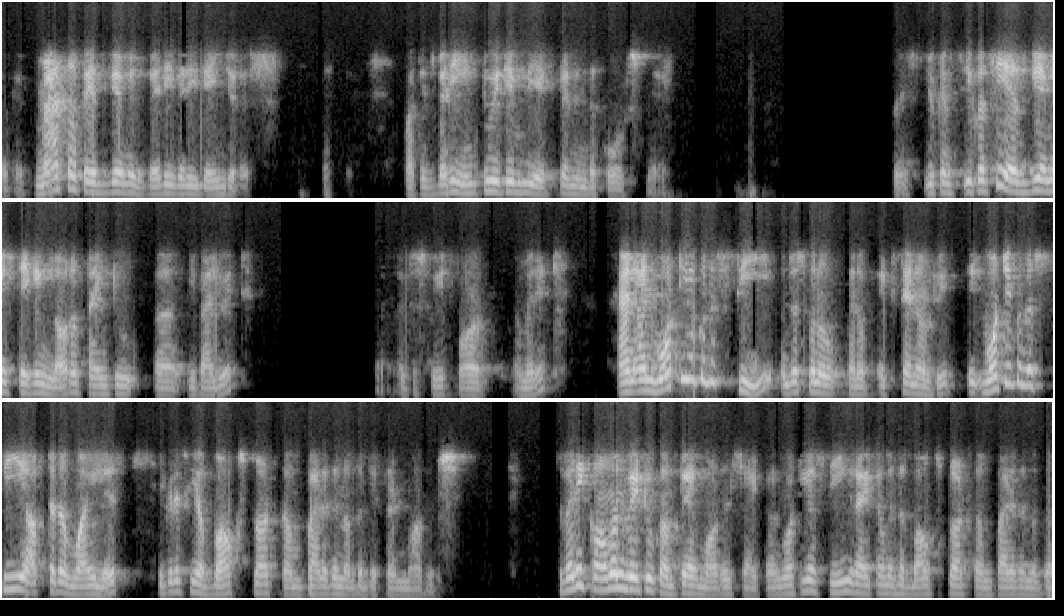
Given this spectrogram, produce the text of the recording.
Okay. Math of SVM is very, very dangerous, but it's very intuitively explained in the course there. So you can, you can see SVM is taking a lot of time to uh, evaluate. I'll just wait for a minute. And, and what you're going to see, I'm just going to kind of extend onto it. What you're going to see after a while is you're going to see a box plot comparison of the different models. It's a very common way to compare models right now. And what you're seeing right now is a box plot comparison of the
